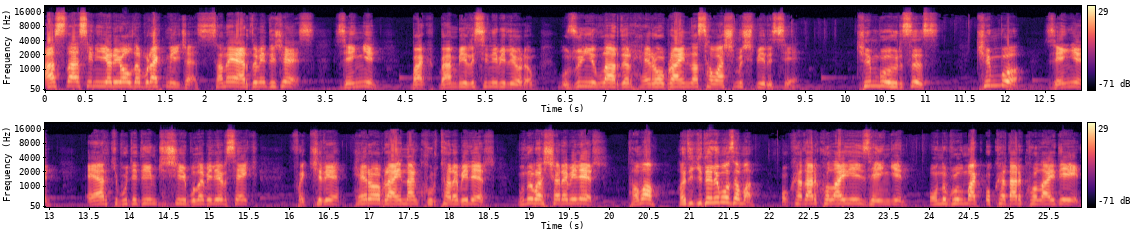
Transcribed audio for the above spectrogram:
Asla seni yarı yolda bırakmayacağız. Sana yardım edeceğiz. Zengin, bak ben birisini biliyorum. Uzun yıllardır Herobrine'la savaşmış birisi. Kim bu hırsız? Kim bu? Zengin, eğer ki bu dediğim kişiyi bulabilirsek, fakiri Herobrine'den kurtarabilir. Bunu başarabilir. Tamam, hadi gidelim o zaman. O kadar kolay değil zengin. Onu bulmak o kadar kolay değil.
